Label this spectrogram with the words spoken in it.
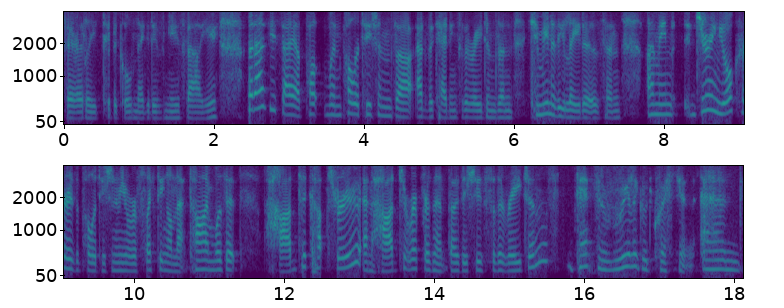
fairly typical negative news value. But as you say, when politicians are advocating for the regions and community leaders, and I mean, during your career as a politician, you were reflecting on that time, was it hard to cut through and hard to represent those issues for the regions? That's a really good question, and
